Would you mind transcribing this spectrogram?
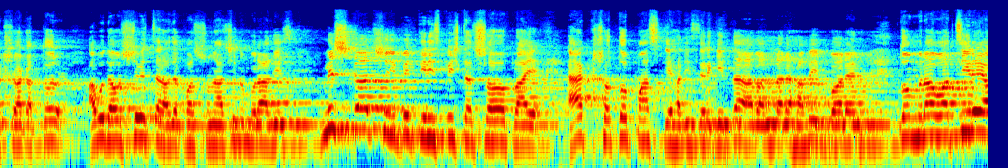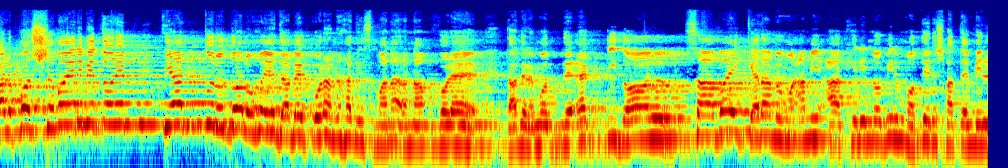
একশো একাত্তর, আবু দাউদ শরীফের চার হাজার পাঁচশো আশি নম্বর হাদিস। মিসকাত শরীফের তিরিশ পৃষ্ঠা সহ প্রায় একশত পাঁচটি হাদিসের কিতাব আল্লাহর হাবিব বলেন তোমরা অচিরে অল্প সময়ের ভিতরে তিয়াত্তর দল হয়ে যাবে কোরআন হাদিস মানার নাম করে। তাদের মধ্যে একটি দল সাবাই কেরাম আমি আখিরি নবীর মতের সাথে মিল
